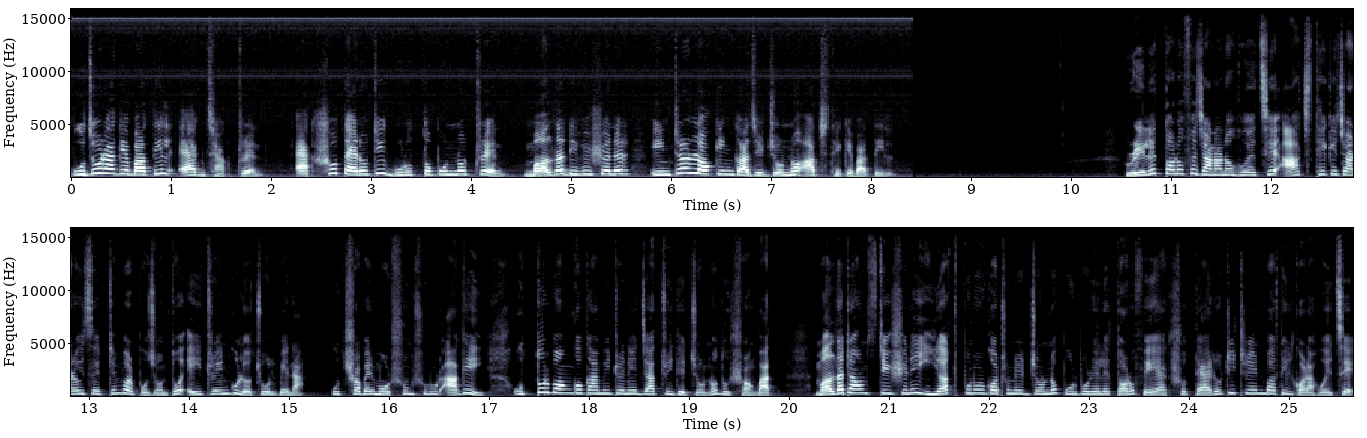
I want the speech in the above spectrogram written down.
পুজোর আগে বাতিল এক ঝাঁক ট্রেন। একশো তেরোটি গুরুত্বপূর্ণ ট্রেন মালদা ডিভিশনের ইন্টারলকিং কাজের জন্য আজ থেকে বাতিল। রেলের তরফে জানানো হয়েছে, আজ থেকে চারই সেপ্টেম্বর পর্যন্ত এই ট্রেনগুলো চলবে না। উৎসবের মরশুম শুরুর আগেই উত্তরবঙ্গগামী ট্রেনের যাত্রীদের জন্য দুঃসংবাদ। মালদা টাউন স্টেশনে ইয়াট পুনর্গঠনের জন্য পূর্ব রেলের তরফে একশো তেরোটি ট্রেন বাতিল করা হয়েছে।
